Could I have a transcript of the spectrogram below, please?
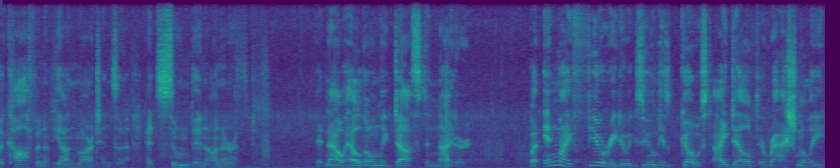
The coffin of Jan Martense had soon been unearthed. It now held only dust and niter. But in my fury to exhume his ghost, I delved irrationally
